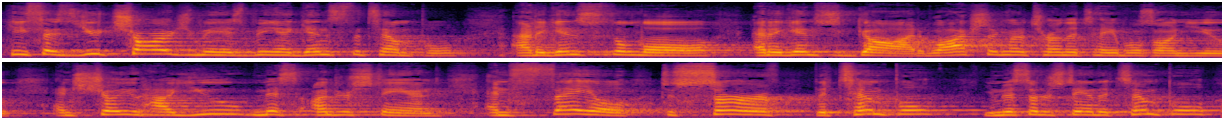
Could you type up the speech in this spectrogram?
He says, You charge me as being against the temple and against the law and against God. Well, actually, I'm going to turn the tables on you and show you how you misunderstand and fail to serve the temple. You misunderstand the temple,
